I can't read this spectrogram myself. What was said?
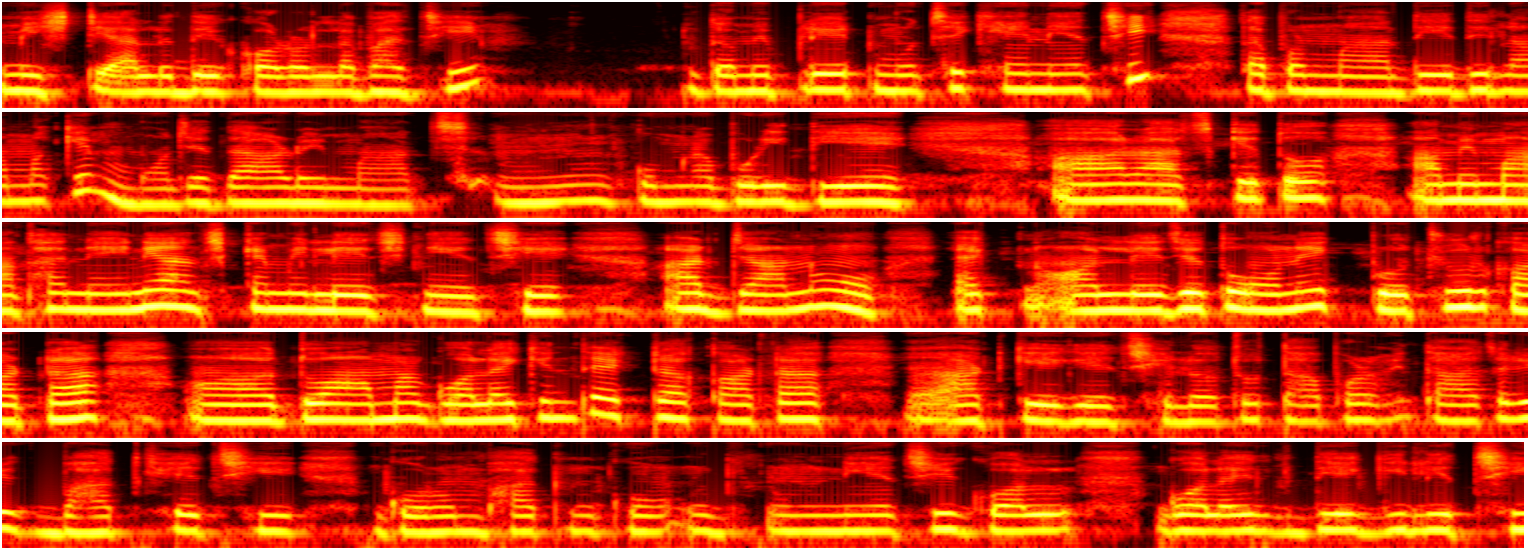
মিষ্টি আলু দিয়ে করলা ভাজি। তো আমি প্লেট মুছে খেয়ে নিয়েছি। তারপর মা দিয়ে দিল আমাকে মজাদার ওই মাছ কুমড়া বড়ি দিয়ে। আর আজকে তো আমি মাথা নিইনি, আজকে আমি লেজ নিয়েছি। আর জানো, এক লেজে তো অনেক প্রচুর কাটা তো আমার গলায় কিন্তু একটা কাটা আটকে গিয়েছিল। তো তারপর আমি তাড়াতাড়ি ভাত খেয়েছি, গরম ভাত নিয়েছি, গল, গলায় দিয়ে গিলেছি।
